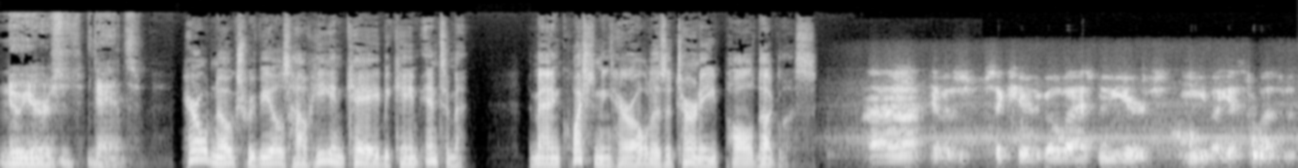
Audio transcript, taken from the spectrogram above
New Year's dance. Harold Nokes reveals how he and Kay became intimate. The man questioning Harold is attorney Paul Douglas. Uh, it was six years ago last New Year's Eve, I guess it was.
